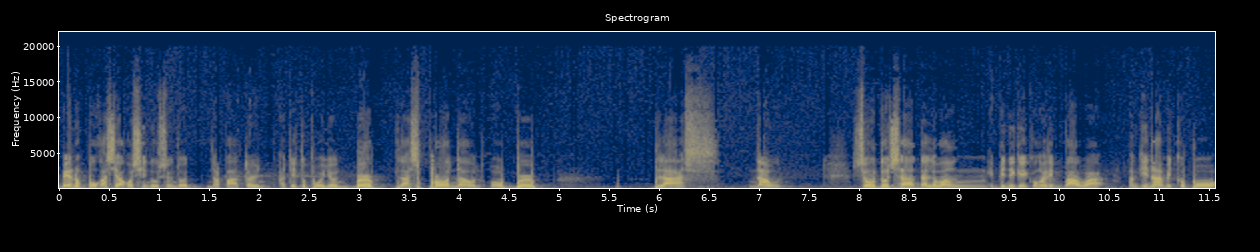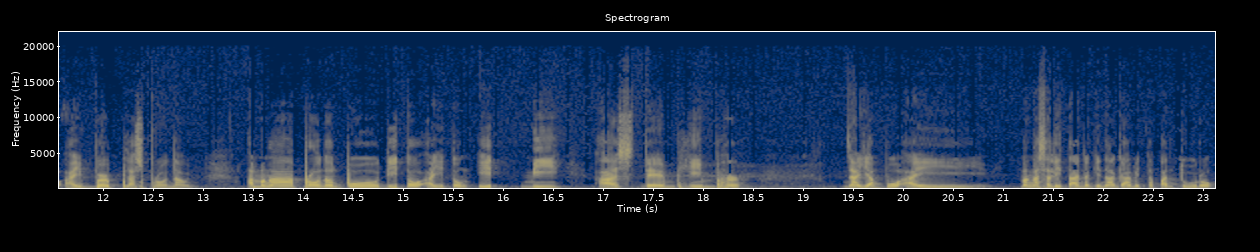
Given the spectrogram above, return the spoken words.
Meron po kasi ako sinusunod na pattern. At ito po yun, verb plus pronoun o verb plus noun. So, doon sa dalawang ibinigay kong halimbawa, ang ginamit ko po ay verb plus pronoun. Ang mga pronoun po dito ay itong it, me, us, them, him, her. Na yan po ay mga salita na ginagamit na panturo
